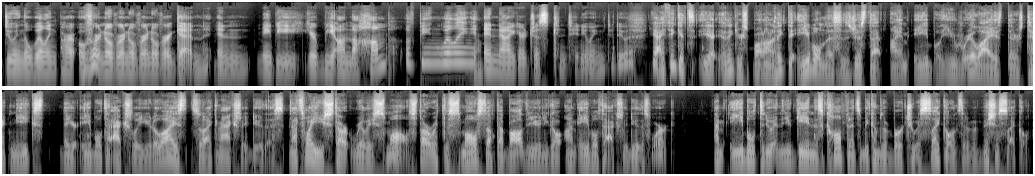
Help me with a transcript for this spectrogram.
doing the willing part over and over and over and over again. And maybe you're beyond the hump of being willing yeah. and now you're just continuing to do it. Yeah i think it's yeah i think you're spot on. I think the ableness is just that i am able you realize there's techniques that you're able to actually utilize so i can actually do this. And that's why you start really small. Start with the small stuff that bother you and you go i'm able to actually do this work. I'm able to do it. And then you gain this confidence. It becomes a virtuous cycle instead of a vicious cycle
